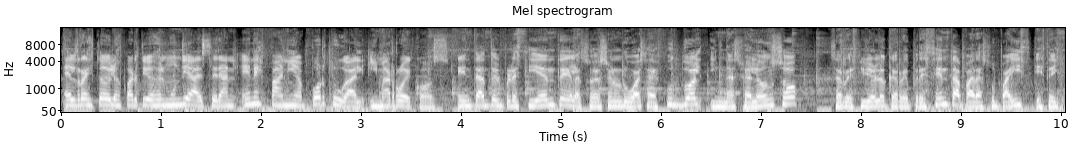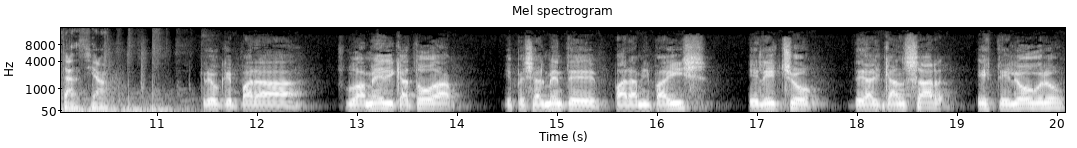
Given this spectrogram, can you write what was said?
El resto de los partidos del Mundial serán en España, Portugal y Marruecos. En tanto, el presidente de la Asociación Uruguaya de Fútbol, Ignacio Alonso, se refirió a lo que representa para su país esta instancia. Creo que para Sudamérica toda, y especialmente para mi país, el hecho de alcanzar este logro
